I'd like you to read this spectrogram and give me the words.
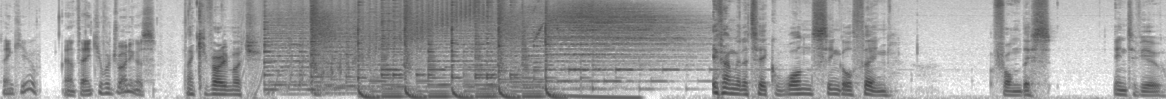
Thank you. And thank you for joining us. Thank you very much. If I'm going to take one single thing from this interview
